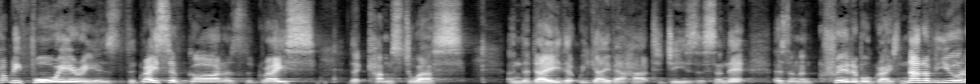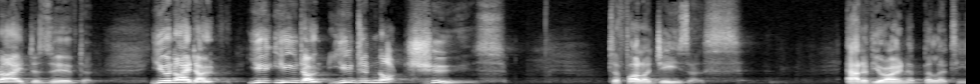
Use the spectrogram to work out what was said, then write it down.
probably four areas. The grace of God is the grace that comes to us in the day that we gave our heart to Jesus. And that is an incredible grace. None of you and I deserved it. You and I don't, you, you don't, you did not choose to follow Jesus out of your own ability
